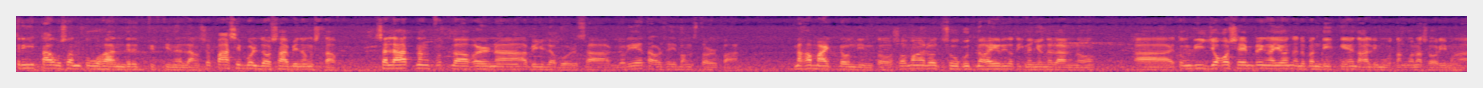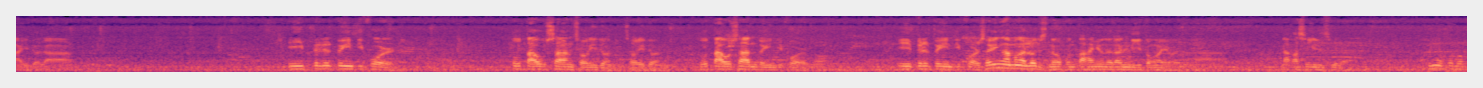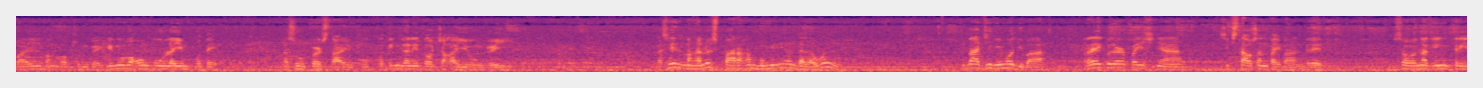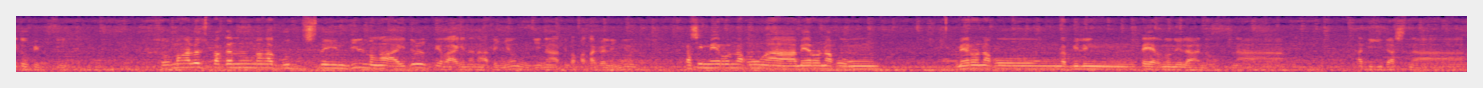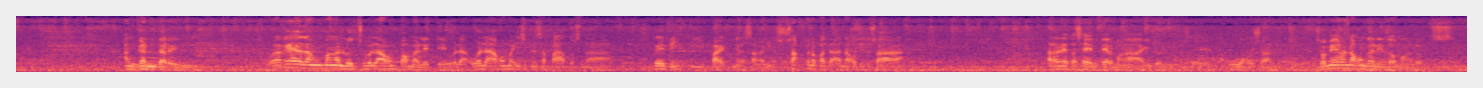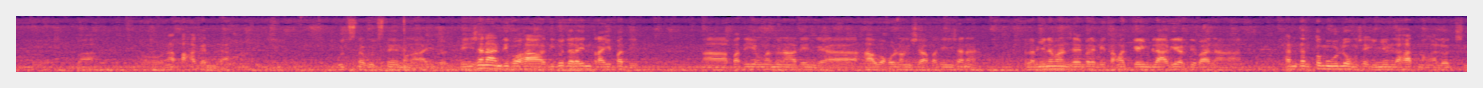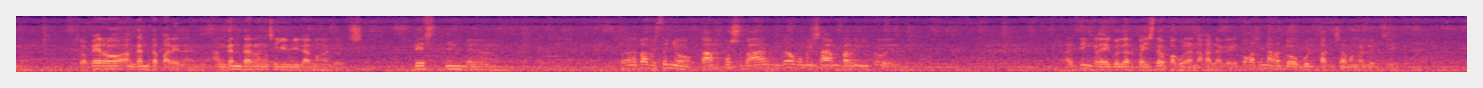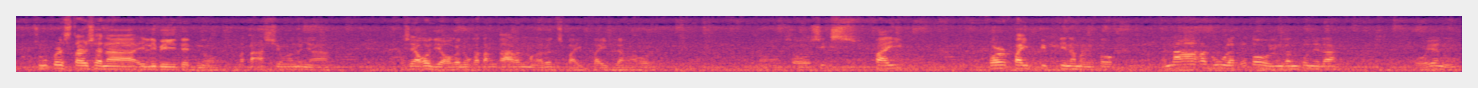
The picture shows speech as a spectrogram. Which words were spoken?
3,250 na lang. So possible daw sabi ng staff sa lahat ng footlocker na available sa Glorieta or sa ibang store pa naka markdown din to. So mga lods sugod na kayo rito. Tignan nyo na lang no? Ah, itong video ko syempre ngayon ano bang date ngayon? Nakalimutan ko na. Sorry mga idol ah. April 24 2000 sorry don. Sorry don. 2024 no April 24. So yun nga mga lods, no, puntahan nyo na lang dito ngayon. Uh, nakasale sila. Tingnan sa babae, ibang option ko eh. Kinuha kong kulay yung puti na superstar. Yung puting ganito, tsaka yung gray. Kasi mga lods, para kang bumili ng dalawa eh. Imagine mo, di ba? Regular price niya, 6,500. So, naging 3,250. So, mga lods, pag ganun mga goods na yung deal, mga idol, tirahin na natin yun. Hindi na natin papatagalin yun. Kasi meron akong, ah, meron akong meron akong nabiling terno nila no na Adidas na ang ganda rin. Wala kaya lang mga lods wala akong pamalit eh. Wala wala akong maisip na sapatos na pwedeng i-partner sa kanya. So, sakto na padaan ako dito sa Araneta Center mga idol no. So nakuha ko siya. So meron akong ganito mga lods. Diba? So napakaganda. Goods na goods na yun mga idol. Pasensya na, hindi ko, ha, hindi ko dala yung tripod eh. Ah, pati yung ano natin, kaya hawak ko lang siya. Pasensya na. Alam niyo naman, siyempre may tamad kayong vlogger, di ba, na handang tumulong sa inyong lahat mga lods, no? So, pero ang ganda pa rin, ano? ang ganda ng sale nila mga lods. Best deal na yun. So, ano pa gusto nyo? Campus ba? Hindi ko kung may samba rito eh. I think regular price daw pag wala nakalagay. Ito kasi naka-double tag sa mga lods eh. Superstar siya na elevated, no? Mataas yung ano niya. Kasi ako, di ako ganun katangkaran mga lods. 5'5 lang ako eh. No? So, 6'5 for 550 naman to. Ang nakakagulat ito, yung ganito nila. O yan oh.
